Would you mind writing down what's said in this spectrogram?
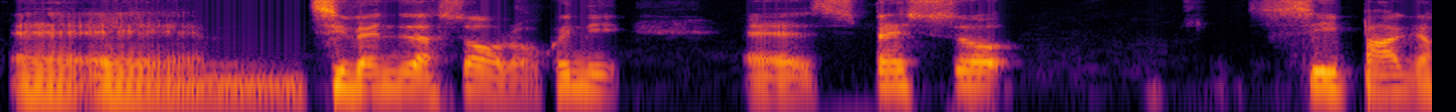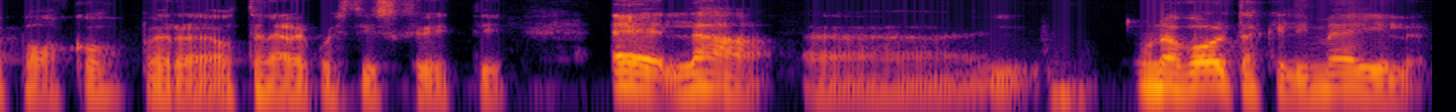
è, si vende da solo, quindi eh, spesso si paga poco per ottenere questi iscritti. E la, eh, una volta che l'email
